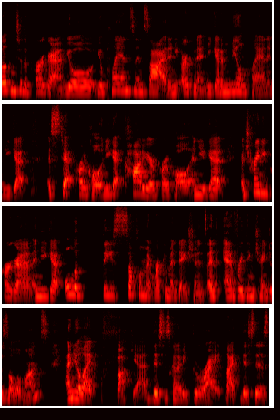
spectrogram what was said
welcome to the program. Your your plans inside and you open it and you get a meal plan and you get a step protocol and you get cardio protocol and you get a training program and you get all of these supplement recommendations and everything changes all at once. And you're like fuck yeah this is going to be great. Like this is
